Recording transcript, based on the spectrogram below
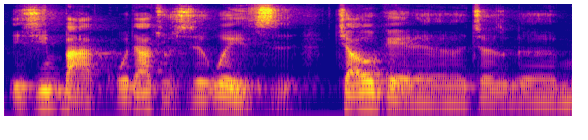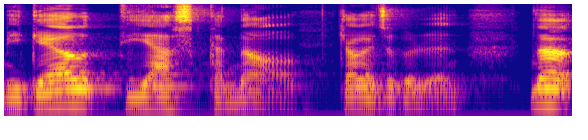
已经把国家主席的位置交给了这个 Miguel Diaz Canal，交给这个人。那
